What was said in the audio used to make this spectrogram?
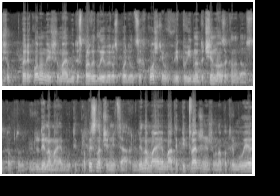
що переконаний, що має бути справедливий розподіл цих коштів відповідно до чинного законодавства. Тобто людина має бути прописана в Чернівцях, людина має мати підтвердження, що вона потребує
